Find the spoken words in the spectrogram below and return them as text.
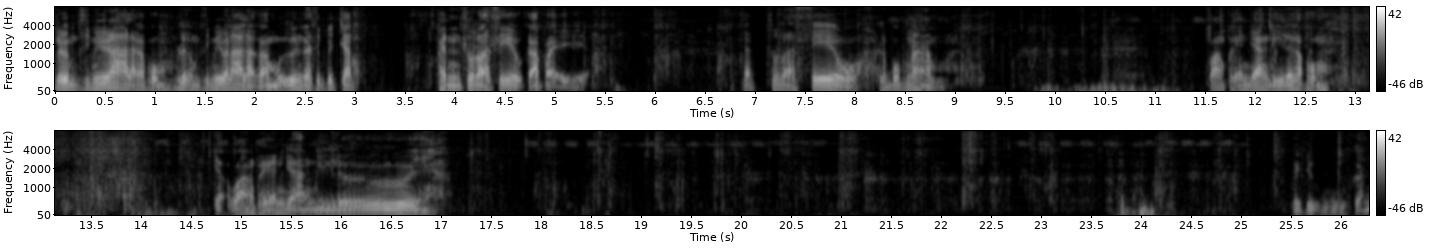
เริ่มซิมิเวลาแล้วครับผม เริ่มซิมิเวลาแล้วกับมืออื่นกับซิมไปจัดแผ่นโซลาร์เซลล์กับไอจัดโซลาร์เซลล์ระบบน้ำวางแผนอย่างดีเลยครับผม จะวางแผนอย่างดีเลย ไปดูกัน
